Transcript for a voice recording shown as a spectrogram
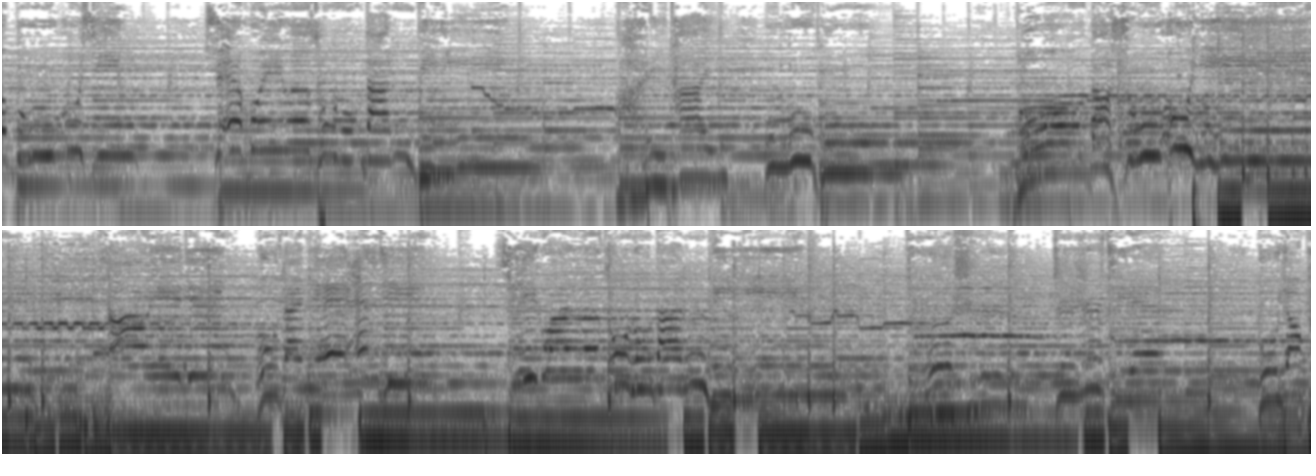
我不幸，学会了从容淡定。爱太无辜。莫大输赢，早已经不再年轻，习惯了从容淡定。得失之间，不要看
